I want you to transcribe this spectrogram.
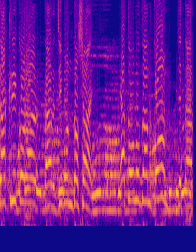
চাকরি করার তার জীবন দশায় এত অনুদান কম যে তার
